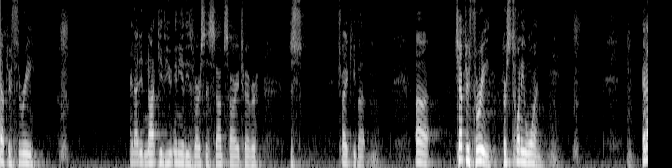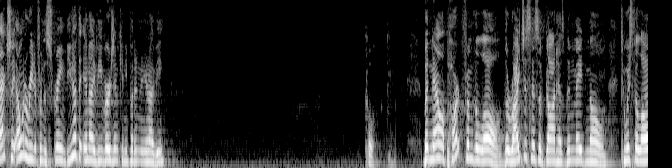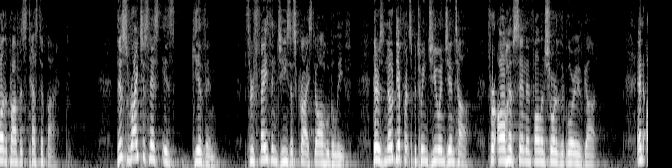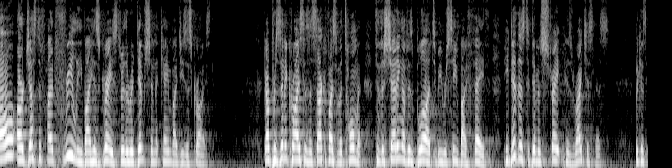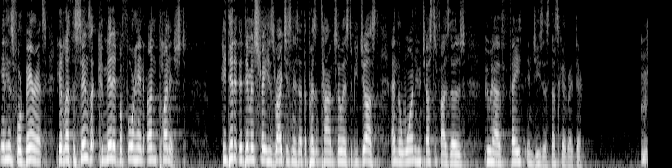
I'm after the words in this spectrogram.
chapter 3. And I did not give you any of these verses, so I'm sorry, Trevor. Just try to keep up. Uh, chapter 3, verse 21. And actually, I want to read it from the screen. Do you have the NIV version? Can you put it in the NIV? Cool. But now, apart from the law, the righteousness of God has been made known, to which the law and the prophets testify. This righteousness is given through faith in Jesus Christ to all who believe. There is no difference between Jew and Gentile, for all have sinned and fallen short of the glory of God. And all are justified freely by his grace through the redemption that came by Jesus Christ. God presented Christ as a sacrifice of atonement through the shedding of his blood to be received by faith. He did this to demonstrate his righteousness, because in his forbearance, he had left the sins committed beforehand unpunished. He did it to demonstrate his righteousness at the present time so as to be just and the one who justifies those who have faith in Jesus. That's good right there.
